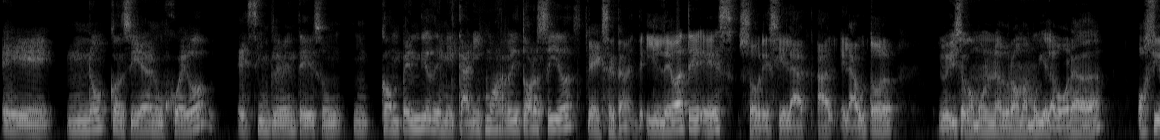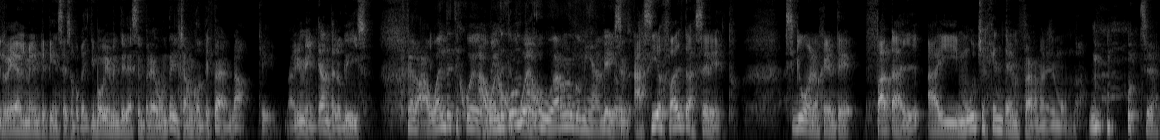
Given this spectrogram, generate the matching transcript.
eh, no consideran un juego, es simplemente eso, un, un compendio de mecanismos retorcidos. Exactamente. Y el debate es sobre si el, a- el autor lo hizo como una broma muy elaborada o si realmente piensa eso. Porque el tipo obviamente le hacen preguntas y el chabón contesta, no, que a mí me encanta lo que hizo. Claro, aguanta este juego, Aguanta me este junto a jugarlo con mis amigos. Hacía falta hacer esto. Así que bueno, gente, fatal. Hay mucha gente enferma en el mundo. Mucha.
